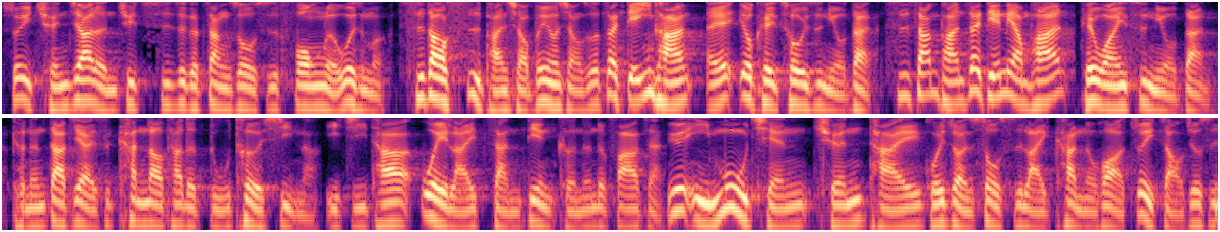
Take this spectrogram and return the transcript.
所以全家人去吃这个藏寿司疯了。为什么？吃到四盘，小朋友想说再点。一盘，哎，又可以抽一次扭蛋；吃三盘，再点两盘，可以玩一次扭蛋。可能大家也是看到它的独特性啊，以及它未来展店可能的发展。因为以目前全台回转寿司来看的话，最早就是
